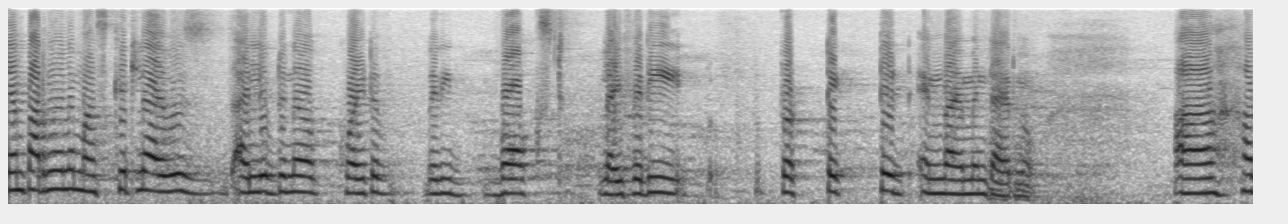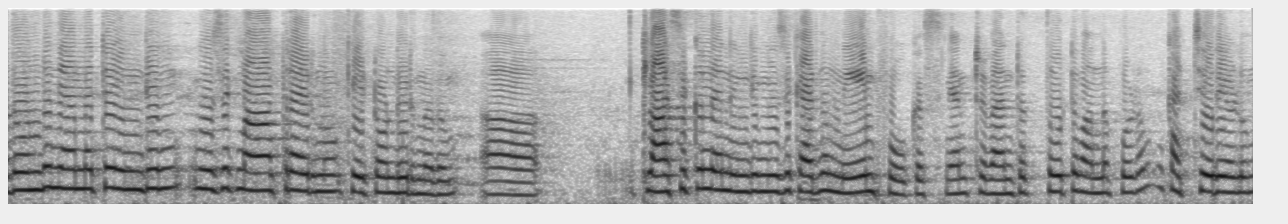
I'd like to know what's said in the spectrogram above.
ഞാൻ പറഞ്ഞ പോലെ മസ്കറ്റിൽ I was I lived in a quite a very boxed life very protected environment ആയിരുന്നു. അതുകൊണ്ട് ഞാൻ മറ്റേ ഇന്ത്യൻ മ്യൂസിക് മാത്രമായിരുന്നു കേട്ടുകൊണ്ടിരുന്നതും ക്ലാസിക്കൽ ആൻഡ് ഇന്ത്യൻ മ്യൂസിക് ആയിരുന്നു മെയിൻ ഫോക്കസ് ഞാൻ ട്രിവാൻഡ്രത്തോട്ട് വന്നപ്പോഴും കച്ചേരികളും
